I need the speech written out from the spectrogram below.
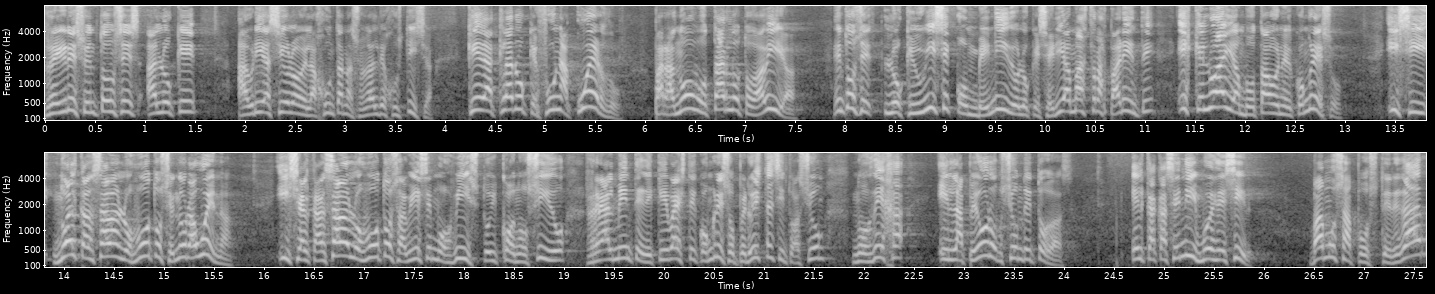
regreso entonces a lo que habría sido lo de la Junta Nacional de Justicia. Queda claro que fue un acuerdo para no votarlo todavía. Entonces, lo que hubiese convenido, lo que sería más transparente, es que lo hayan votado en el Congreso. Y si no alcanzaban los votos, enhorabuena. Y si alcanzaban los votos, hubiésemos visto y conocido realmente de qué va este Congreso. Pero esta situación nos deja en la peor opción de todas. El cacacenismo, es decir, vamos a postergar,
